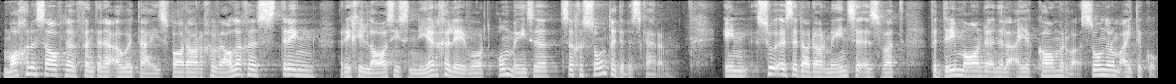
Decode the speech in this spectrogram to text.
mag hulle self nou vind in 'n ouer huis waar daar geweldige streng regulasies neergelê word om mense se gesondheid te beskerm. En so is dit dat daar mense is wat vir 3 maande in hulle eie kamer was sonder om uit te kom,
